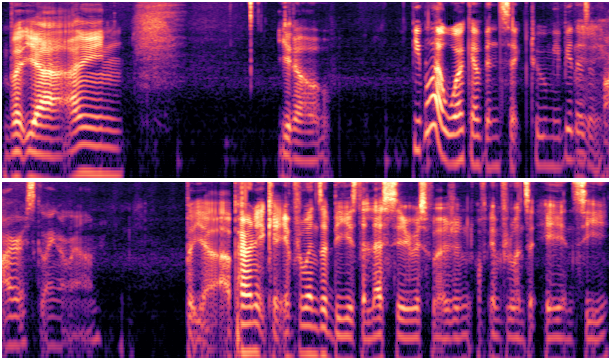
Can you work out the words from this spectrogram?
but yeah, I mean, you know, People at work have been sick too. Maybe there's a virus going around. but yeah, apparently, okay, influenza B is the less serious version of influenza A and C.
